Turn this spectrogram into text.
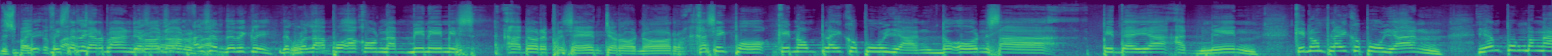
Despite the Mr. fact. Chairman, Your Honor. Answer directly. The question. Wala po akong na minimis ano, represent, Your Honor. Kasi po, kinomply ko po yan doon sa PIDEA admin. Kinomply ko po yan. Yan pong mga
